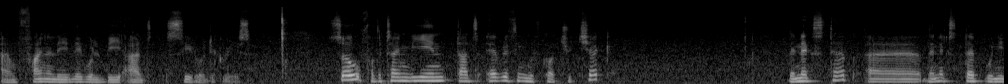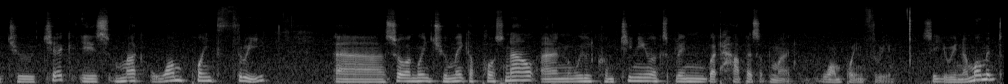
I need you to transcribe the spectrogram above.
and finally they will be at zero degrees. So for the time being that's everything we've got to check. The next step uh, the next step we need to check is Mach 1.3 uh, so I'm going to make a pause now and we'll continue explaining what happens at Mach 1.3 see you in a moment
